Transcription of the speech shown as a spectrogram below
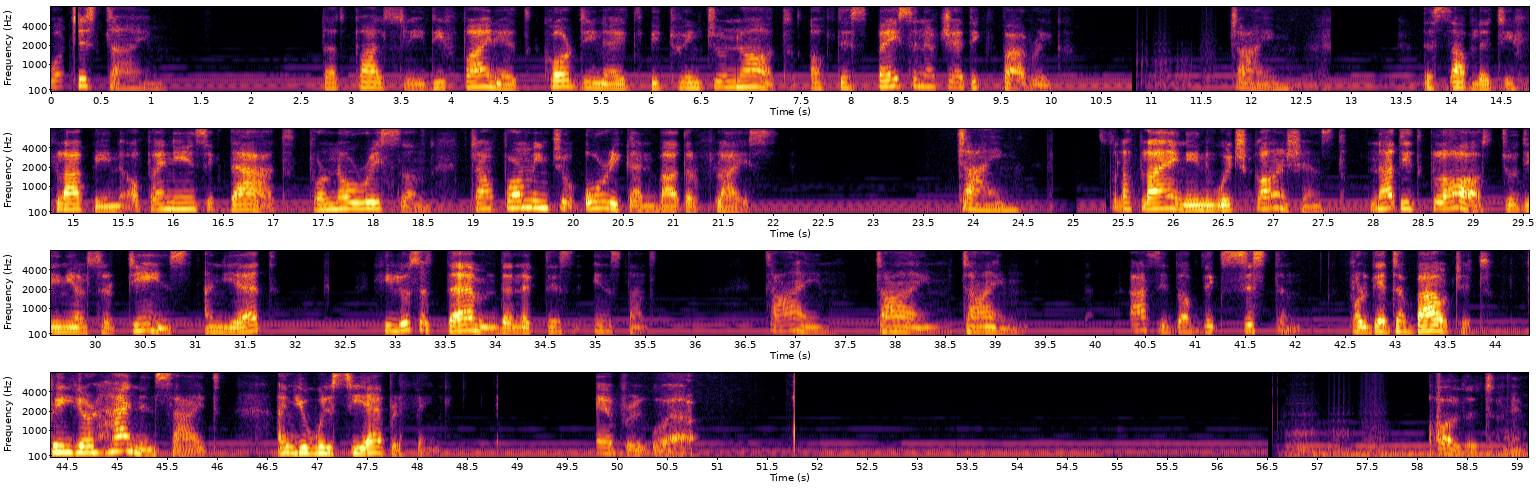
What is time? That falsely defined coordinate between two nodes of the space energetic fabric. Time. The subtlety flapping of an insect that, for no reason, transform into hurricane butterflies. Time. The line in which conscience knotted close to inner certains, and yet he loses them the next instant. Time, time, time. Acid of the existence. Forget about it. Feel your hand inside, and you will see everything. Everywhere. All the time.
